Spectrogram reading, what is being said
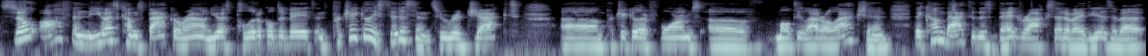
So often the U.S. comes back around, U.S. political debates, and particularly citizens who reject um, particular forms of multilateral action, they come back to this bedrock set of ideas about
